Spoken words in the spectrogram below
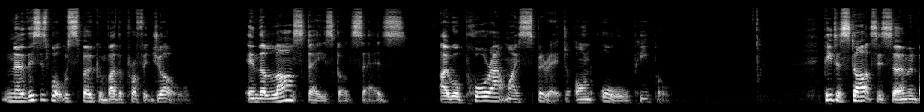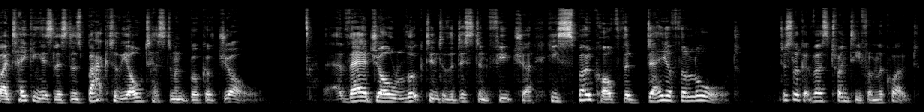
No, this is what was spoken by the prophet Joel. In the last days, God says, I will pour out my spirit on all people. Peter starts his sermon by taking his listeners back to the Old Testament book of Joel. There, Joel looked into the distant future. He spoke of the day of the Lord. Just look at verse 20 from the quote.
